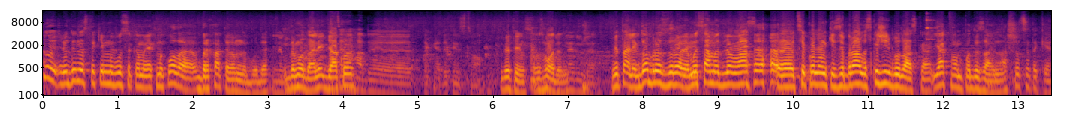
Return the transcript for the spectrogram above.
Ну, людина з такими вусиками, як Микола, брехати вам не буде. Йдемо далі, Це дякую. нагадує дитинство. Згоден. Не дуже. Віталік, доброго здоров'я. Ми саме для вас е, ці колонки зібрали. Скажіть, будь ласка, як вам по дизайну? А що це таке?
